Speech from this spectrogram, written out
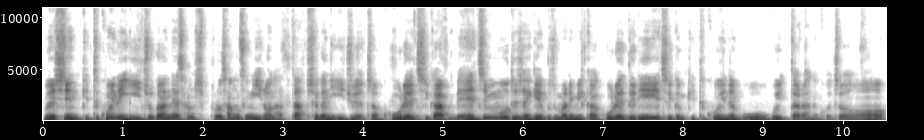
외신, 비트코인의 2주간의 30% 상승이 일어났다. 최근 2주였죠. 고래 지갑 매집 모드 재개. 무슨 말입니까? 고래들이 지금 비트코인을 모으고 있다라는 거죠.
